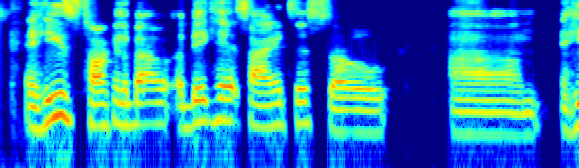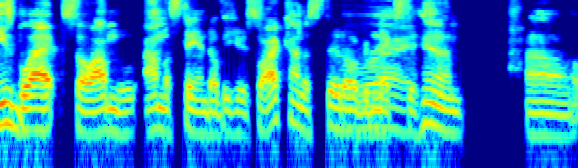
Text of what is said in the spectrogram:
and he's talking about a big head scientist. So, um, and he's black, so I'm I'm a stand over here. So I kind of stood over next to him. Um,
